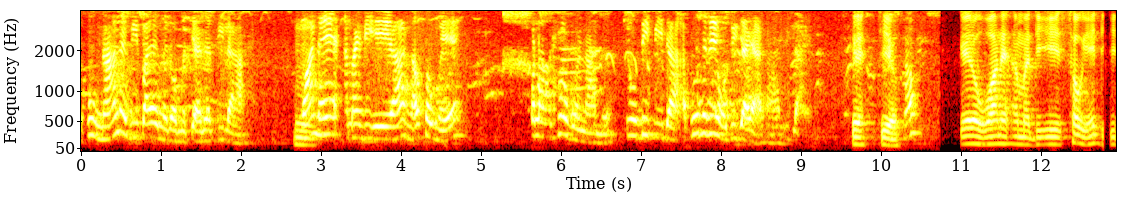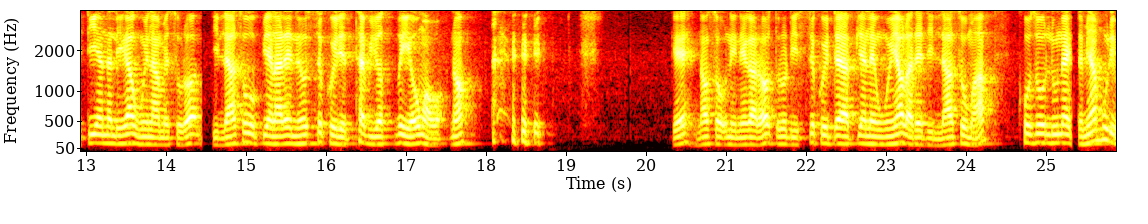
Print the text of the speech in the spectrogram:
အခုနားလည်းပြီးပါရမယ်တော့မကြံတဲ့ပြီလားဝါနဲ့ MIDA ကနောက်ဆုံးမယ်ပလောင်ထွက်ဝင်လာမယ်ကြိုသိပြီးတာအခုသတင်းကိုသိကြရတာသိလားကဲကြည့်အောင်နော်ကဲတော့ဝါနဲ့ MDA ဆုတ်ရင်ဒီ TNL ကဝင်လာမယ်ဆိုတော့ဒီလာဆိုးကိုပြန်လာတဲ့နေတို့စစ်ခွေးတွေထပ်ပြီးတော့သေအောင်ပါပေါ့နော်ကဲနောက်ဆုံးအနေနဲ့ကတော့သူတို့ဒီစစ်ခွေးတက်ပြန်လည်ဝင်ရောက်လာတဲ့ဒီလာဆိုးမှာ ခိုးစိုးလူနိုင်ဓမြမှုတွေ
